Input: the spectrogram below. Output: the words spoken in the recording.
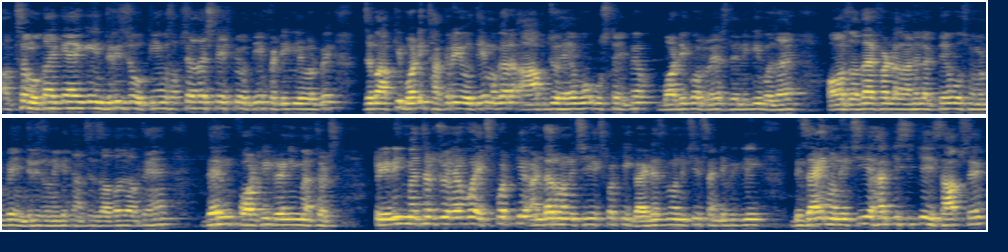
अक्सर होता है क्या है कि इंजरीज जो होती है, वो सबसे ज़्यादा स्टेज पे होती है फटीक लेवल पे, जब आपकी बॉडी थक रही होती है, मगर आप जो है वो उस टाइप पे बॉडी को रेस्ट देने की बजाय और ज़्यादा एफर्ट लगाने लगते हैं, उस मोमेंट पे इंजरीज होने के चांसेस ज़्यादा हो जाते हैं। Then faulty training methods training method जो है वो एक्सपर्ट के अंडर होनी चाहिए एक्सपर्ट की गाइडेंस में होनी चाहिए साइंटिफिकली डिज़ाइन होनी चाहिए। हर किसी के हिसाब से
